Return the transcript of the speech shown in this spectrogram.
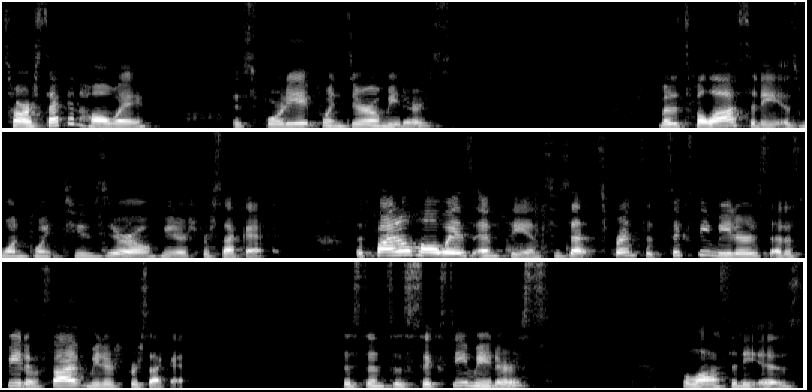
So our second hallway is 48.0 meters, but its velocity is 1.20 meters per second. The final hallway is empty, and Suzette sprints at 60 meters at a speed of 5 meters per second. Distance is 60 meters. Velocity is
